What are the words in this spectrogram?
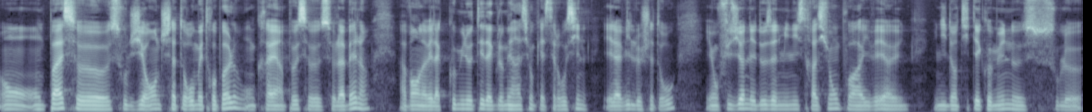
on, passe euh, sous le giron de Châteauroux Métropole. On crée un peu ce, label. Hein. Avant, on avait la communauté d'agglomération Castelroussine et la ville de Châteauroux. Et on fusionne les deux administrations pour arriver à une identité commune sous le,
